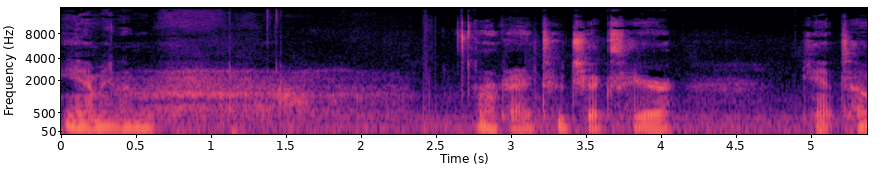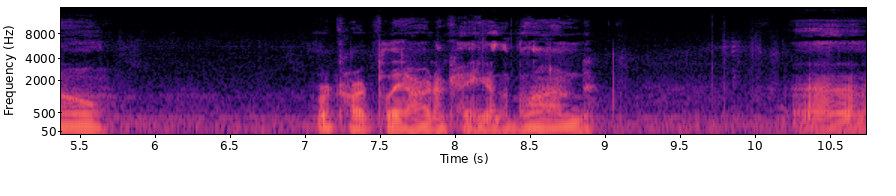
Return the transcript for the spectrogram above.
Yeah, I mean, I'm okay. Two chicks here. Can't tell. Work hard, play hard. Okay, you're the blonde. Uh,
